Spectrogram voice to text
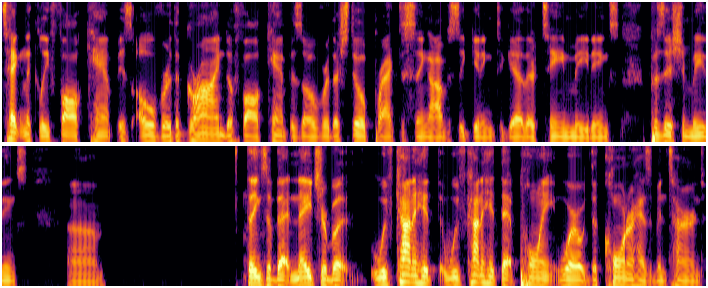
technically fall camp is over. The grind of fall camp is over. They're still practicing, obviously getting together, team meetings, position meetings, um, things of that nature. But we've kind of hit we've kind of hit that point where the corner has been turned,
